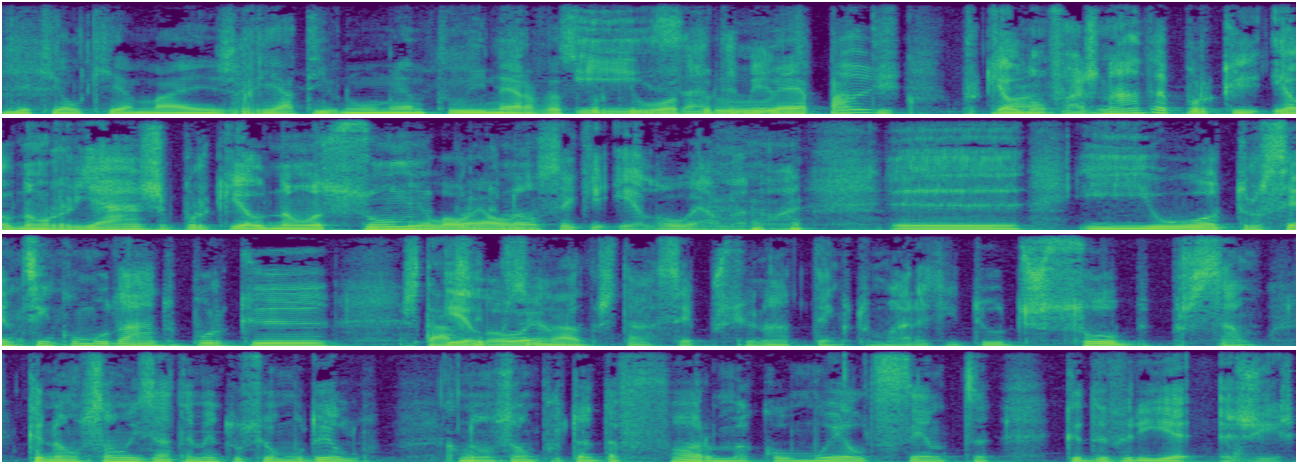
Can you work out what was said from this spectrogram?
E aquele que é mais reativo no momento enerva-se porque o outro é apático. Pois, porque não ele é? não faz nada, porque ele não reage, porque ele não assume, ele porque ela. não sei o quê. Ele ou ela, não é? uh, e o outro sente-se incomodado porque está a ele ser ou ela pressionado. está a ser pressionado. Tem que tomar atitudes sob pressão, que não são exatamente o seu modelo. Claro. Não são, portanto, a forma como ele sente que deveria agir.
